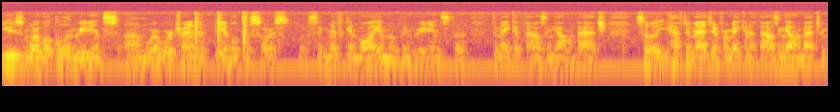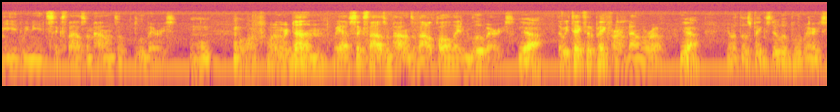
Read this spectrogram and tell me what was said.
use more local ingredients, um, where we're trying to be able to source a significant volume of ingredients to, to make a thousand gallon batch. So you have to imagine if we're making a thousand gallon batch of mead, we need six thousand pounds of blueberries. Mm-hmm. Oh, wow. When we're done, we have six thousand pounds of alcohol laden blueberries Yeah. that we take to the pig farm down the road. Yeah. You know what those pigs do with blueberries?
